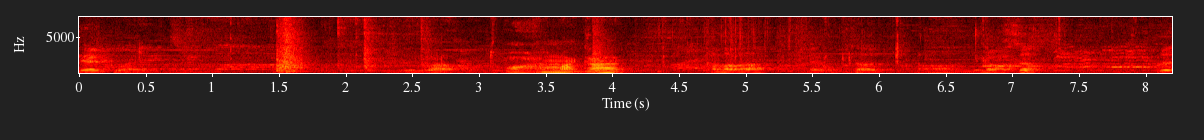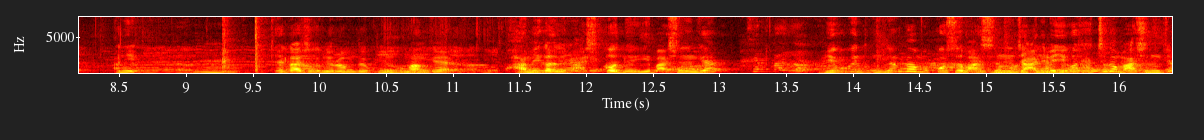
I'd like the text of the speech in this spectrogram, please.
록쓸 때는 Meat cheers. 짠. 써 일주 왔으니까. Oh my god. 올라왔어? 아니 제가 지금 여러분들 궁금한 게 과미가 이게 맛있거든요 이게 맛있는 게. 미국인 동생과 먹고 있어 맛있는지 아니면 이거 자체가 맛있는지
